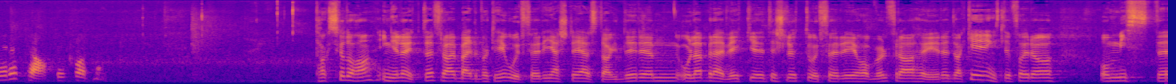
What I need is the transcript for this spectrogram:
byråkratisk ordning. Takk skal du ha, Inge Løite fra Arbeiderpartiet, ordfører i Gjerstad i Aust-Agder. Um, Olav Breivik eh, til slutt, ordfører i Hobøl fra Høyre. Du er ikke engstelig for å, å miste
